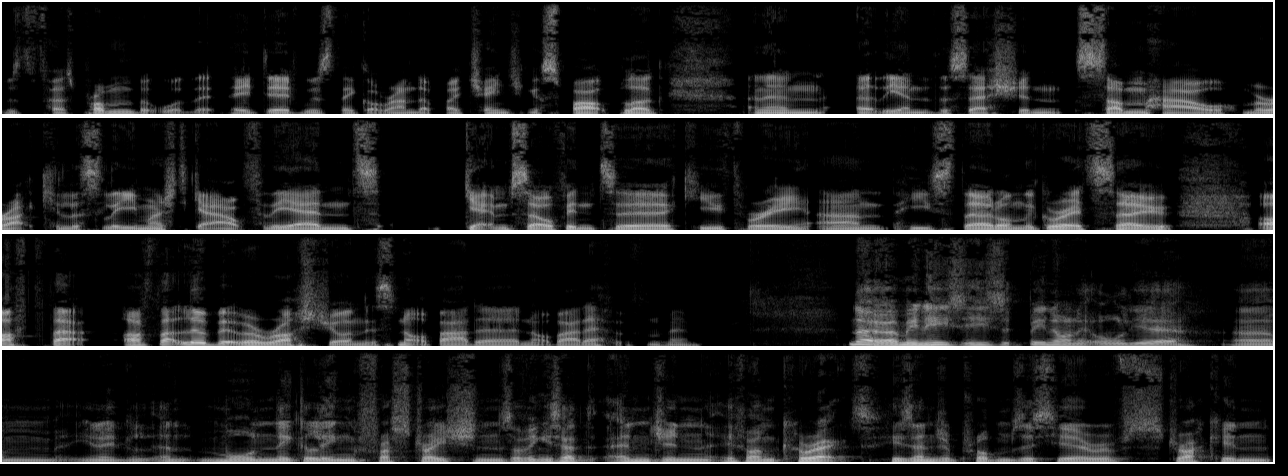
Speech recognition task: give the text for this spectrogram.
was the first problem, but what they did was they got round up by changing a spark plug, and then at the end of the session, somehow miraculously, he managed to get out for the end. Get himself into Q3, and he's third on the grid. So after that, after that little bit of a rush, John, it's not a bad, uh, not a bad effort from him. No, I mean he's he's been on it all year. Um, you know, more niggling frustrations. I think he's had engine. If I'm correct, his engine problems this year have struck in.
